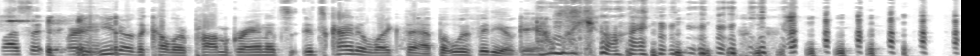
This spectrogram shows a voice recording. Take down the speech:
bless it. for- You know the color pomegranates? It's kind of like that, but with video games. Oh my god.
